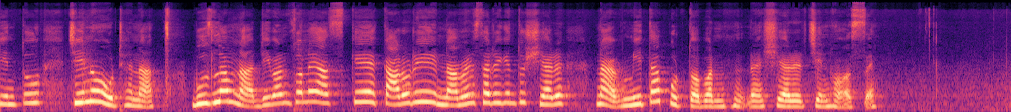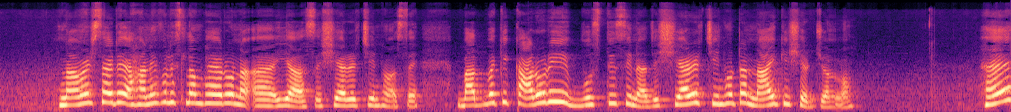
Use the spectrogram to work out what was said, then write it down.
কিন্তু চিহ্ন ওঠে না। বুঝলাম না। ডিমানসনে আজকে কারোরই নামের সাইডে কিন্তু শেয়ারের না, মিতাপুর তো আবার শেয়ারের চিহ্ন আছে। নামের সাইডে হানিফুল ইসলাম ভাইয়েরও না ইয়া আছে, শেয়ারের চিহ্ন আছে। বাদ বাকি কারোরই বুঝতেছি না যে শেয়ারের চিহ্নটা নাই কিসের জন্য। হ্যাঁ?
